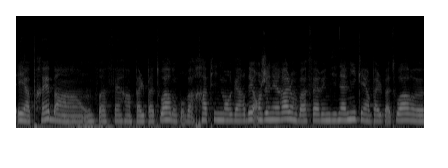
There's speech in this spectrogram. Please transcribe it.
Et après, ben, on va faire un palpatoire, donc on va rapidement regarder. En général, on va faire une dynamique et un palpatoire, euh,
